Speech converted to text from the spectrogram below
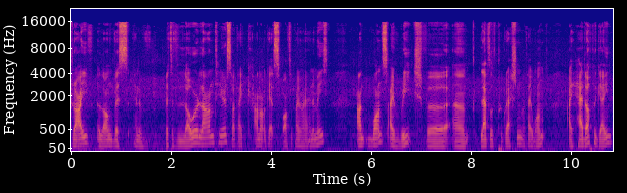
drive along this kind of bit of lower land here so that I cannot get spotted by my enemies. And once I reach the um, level of progression that I want, I head up again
